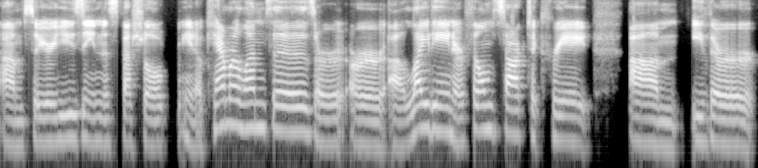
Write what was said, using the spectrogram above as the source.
Um, so you're using a special you know camera lenses or or uh, lighting or film stock to create um, either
